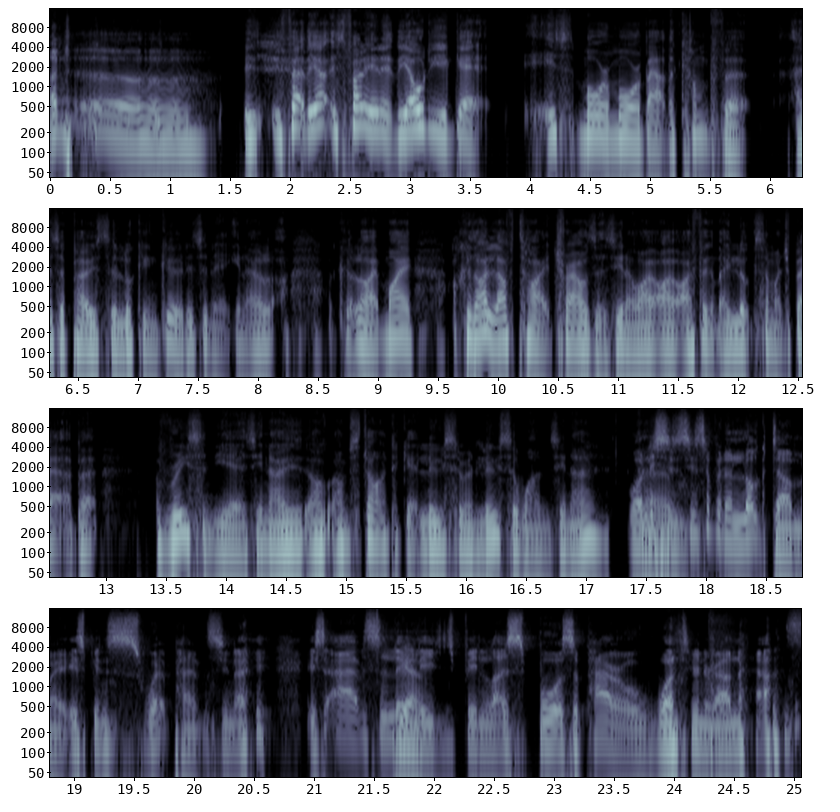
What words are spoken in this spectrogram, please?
Uh, in in fact, the, it's funny, is it? The older you get, it's more and more about the comfort as opposed to looking good, isn't it? You know, like my because I love tight trousers. You know, I, I think they look so much better. But of recent years. You know, I- I'm starting to get looser and looser ones. You know. Well, listen, Um, since I've been in lockdown, mate, it's been sweatpants. You know, it's absolutely just been like sports apparel wandering around the house,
